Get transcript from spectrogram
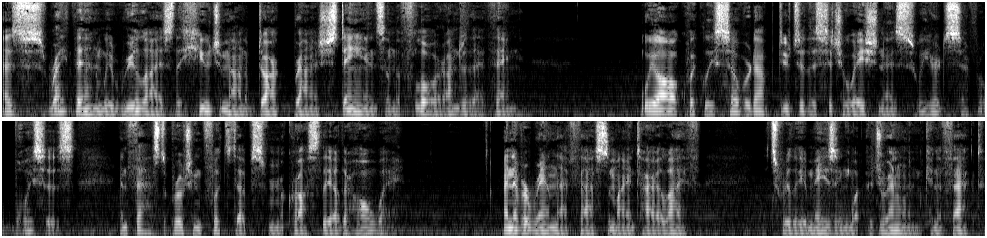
As right then we realized the huge amount of dark brownish stains on the floor under that thing. We all quickly sobered up due to the situation as we heard several voices and fast approaching footsteps from across the other hallway. I never ran that fast in my entire life. It's really amazing what adrenaline can affect.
